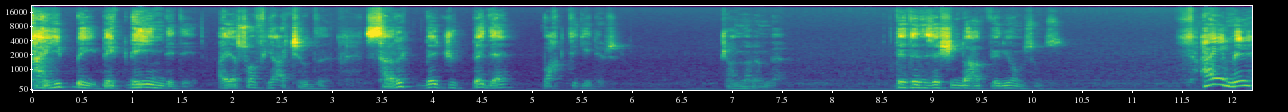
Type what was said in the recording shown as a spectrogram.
Tayyip Bey bekleyin dedi. Ayasofya açıldı. Sarık ve cübbe de vakti gelir. Canlarım be. Dedenize şimdi hak veriyor musunuz? Hayır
